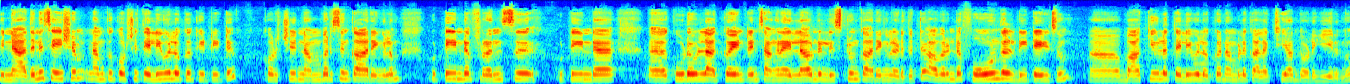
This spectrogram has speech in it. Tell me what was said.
പിന്നെ അതിനുശേഷം നമുക്ക് കുറച്ച് തെളിവുകളൊക്കെ കിട്ടിയിട്ട് കുറച്ച് നമ്പേഴ്സും കാര്യങ്ങളും കുട്ടീന്റെ ഫ്രണ്ട്സ് കുട്ടീന്റെ കൂടെയുള്ള അക്വൈന്റൻസ് അങ്ങനെ എല്ലാവരുടെ ലിസ്റ്റും കാര്യങ്ങളും എടുത്തിട്ട് അവരുടെ ഫോണുകൾ ഡീറ്റെയിൽസും ബാക്കിയുള്ള തെളിവുകളൊക്കെ നമ്മൾ കളക്ട് ചെയ്യാൻ തുടങ്ങിയിരുന്നു.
